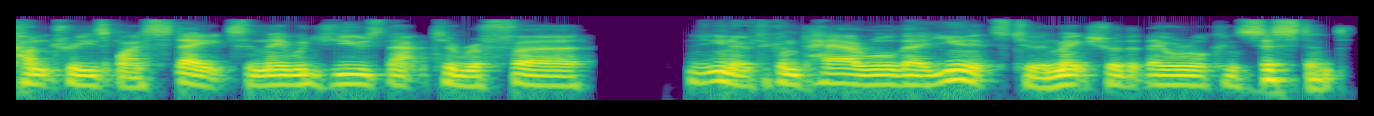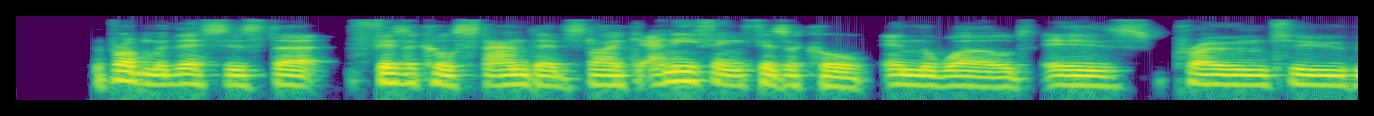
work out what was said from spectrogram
countries, by states, and they would use that to refer, you know, to compare all their units to and make sure that they were all consistent. The problem with this is that physical standards, like anything physical in the world, is prone to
